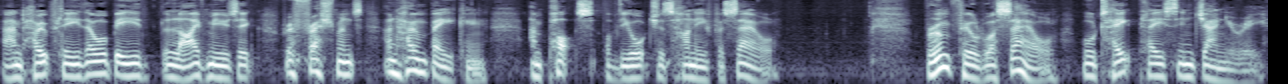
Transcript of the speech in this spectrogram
and hopefully there will be the live music, refreshments, and home baking, and pots of the orchard's honey for sale. Broomfield Wassail will take place in January,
